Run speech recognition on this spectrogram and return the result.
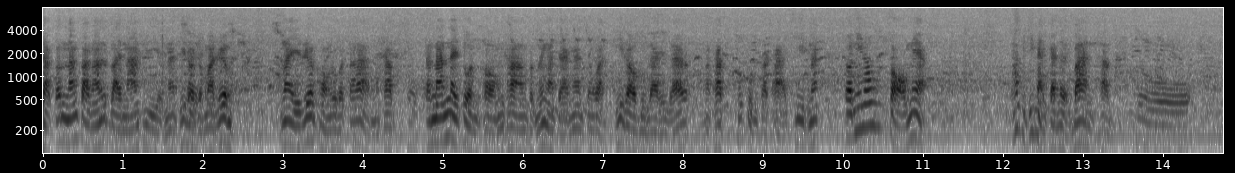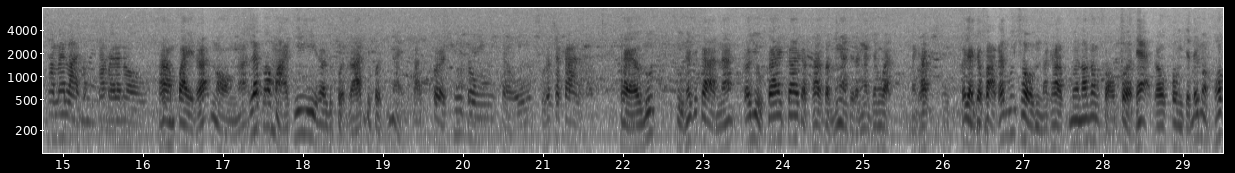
จากต้นน้ำจากนั้นปลายน้ำทีเดียวนะที่เราจะมาเริ่มในเรื่องของโรบัสต้านะครับดังนั้นในส่วนของทางสำนักงานจัดงานจังหวัดที่เราดูแลอยู่แล้วนะครับทุกกลุ่มสาขาอาชีพนะ ตอนนี้น้องสองเนี่ยพักอยู่ที่ไหนกันเอ่ยบ้านครับอยู่ท่าแม่ลายกับท่าแม่ละนองทางไประนองนะ และเป้าหมายที่เราจะเปิดร้านจะเปิดที่ไหนครับ เปิดที่ตรงแถวศูนย์ราชการนะครับ แถวรุ่ศูนย์ราชการนะ ก็อยู่ใกล้ๆกับทางสำนักงานจัดงานจังหวัดนะครับ ก็อยากจะฝากท่านผู้ชมนะครับ เมื่อน้องทั้งสองเปิดเนี่ยเราคงจะได้มาพบ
